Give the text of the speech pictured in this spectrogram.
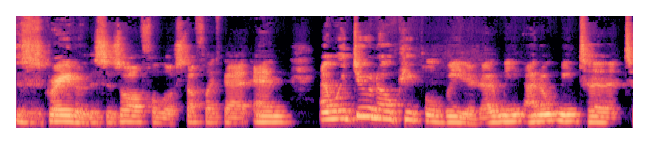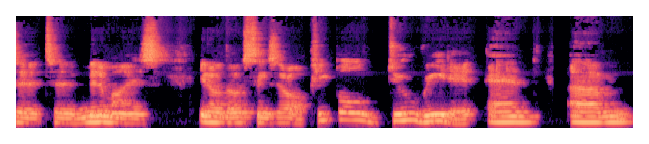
this is great or this is awful or stuff like that. And and we do know people read it. I mean, I don't mean to to to minimize you know those things at all. People do read it, and um,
